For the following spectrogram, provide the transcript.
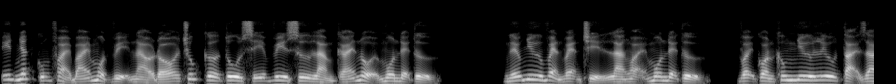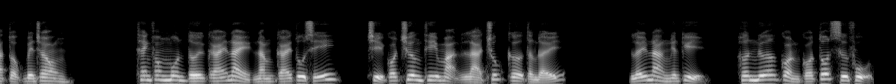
ít nhất cũng phải bái một vị nào đó trúc cơ tu sĩ vi sư làm cái nội môn đệ tử. Nếu như vẹn vẹn chỉ là ngoại môn đệ tử, vậy còn không như lưu tại gia tộc bên trong. Thanh phong môn tới cái này năm cái tu sĩ, chỉ có trương thi mạn là trúc cơ tầng đấy. Lấy nàng nhân kỷ, hơn nữa còn có tốt sư phụ,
